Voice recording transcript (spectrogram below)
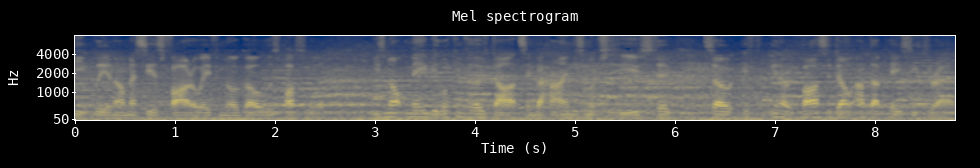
keep Lionel Messi as far away from your goal as possible, he's not maybe looking for those darts in behind as much as he used to. So if, you know, if Barca don't have that pacey threat,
